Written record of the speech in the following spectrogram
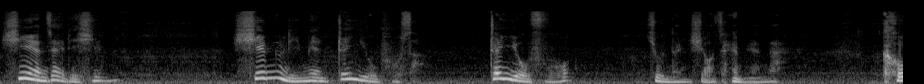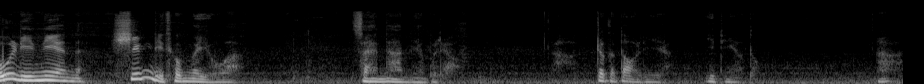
现在的心，心里面真有菩萨，真有佛，就能消灾免难。口里念呢，心里头没有啊，灾难免不了。啊，这个道理啊，一定要懂。啊，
